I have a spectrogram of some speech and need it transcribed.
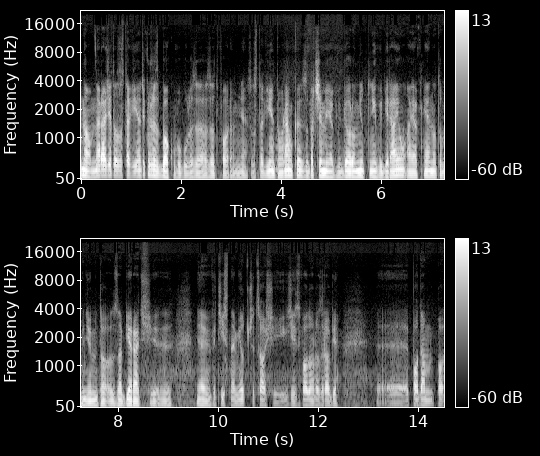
No, na razie to zostawiłem, tylko że z boku w ogóle za zatworem, nie? Zostawiłem tą ramkę, zobaczymy jak wybiorą miód, to niech wybierają, a jak nie, no to będziemy to zabierać, yy, nie wiem, wycisnę miód czy coś i gdzieś z wodą rozrobię. Yy, podam po,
